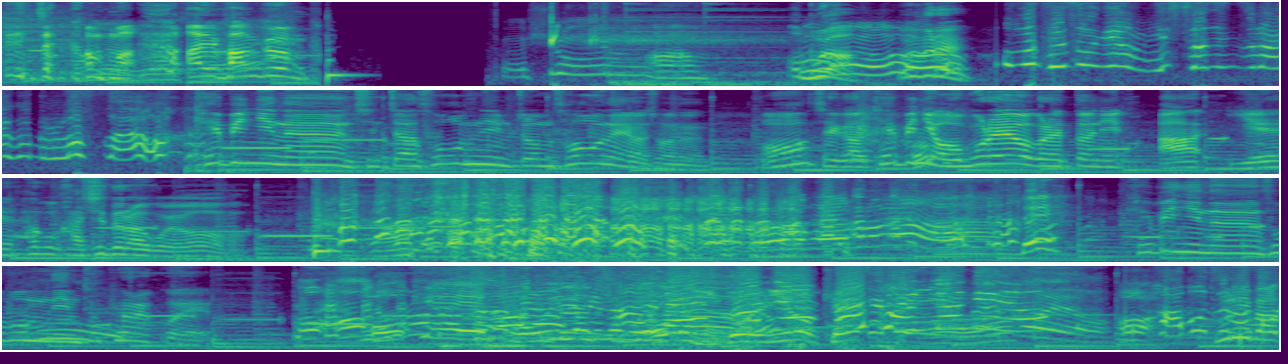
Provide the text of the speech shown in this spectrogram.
아니 잠깐만. 아니 방금 어, 싫어. 아, 어 뭐야? 왜 그래? 죄송해요 미션인 줄 알고 눌렀어요. 케빈이는 진짜 소금님 좀 서운해요 저는. 어? 제가 케빈이 억울해요 그랬더니 아 예 하고 가시더라고요. 아, 네. 케빈이는 소범님 투표할 거예요. 어, 어 이렇게 보이려고 이걸 이렇게? 어, 둘이 막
